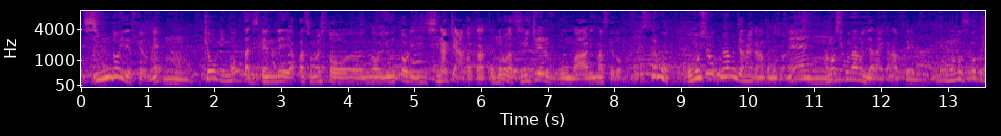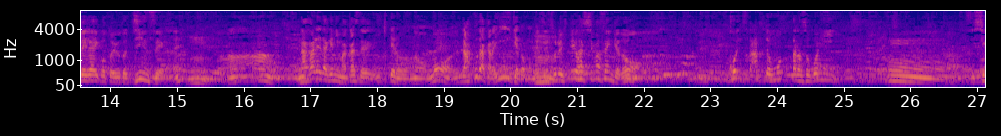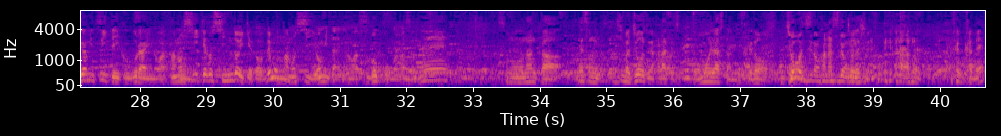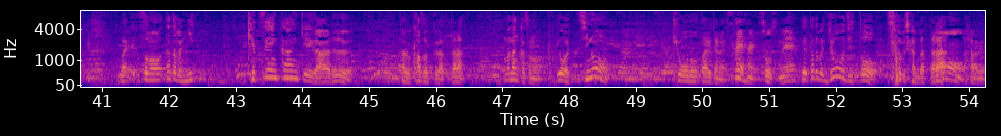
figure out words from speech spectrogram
しんどいですけどね、うん。興味持った時点でやっぱその人の言う通りにしなきゃとか心が擦り切れる部分はありますけどでも面白くなるんじゃないかなと思うんですよね、うん。楽しくなるんじゃないかなって。ものすごくでかいこと言うと人生がね。うん。ああ流れだけに任せて生きてるのも楽だからいいけども別にそれを否定はしませんけど、こいつだって思ったらそこにうーんしがみついていくぐらいのは楽しいけどしんどいけどでも楽しいよみたいなのはすごく思いますよね。そのなんか、ね、その、今、ジョージの話でちょっと思い出したんですけど、ジョージの話でもジョージですね。あの、なんかね、まあ、その、例えばに、血縁関係がある、例えば家族だったら、まあなんかその、要は血の共同体じゃないですか。はいはい、そうですね。で、例えばジョージとサブちゃんだったら、うんあの、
